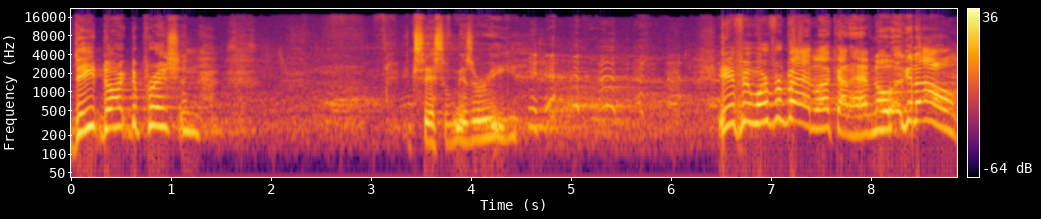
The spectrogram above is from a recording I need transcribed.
Deep, dark depression, excessive misery. if it weren't for bad luck, I'd have no luck at all.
